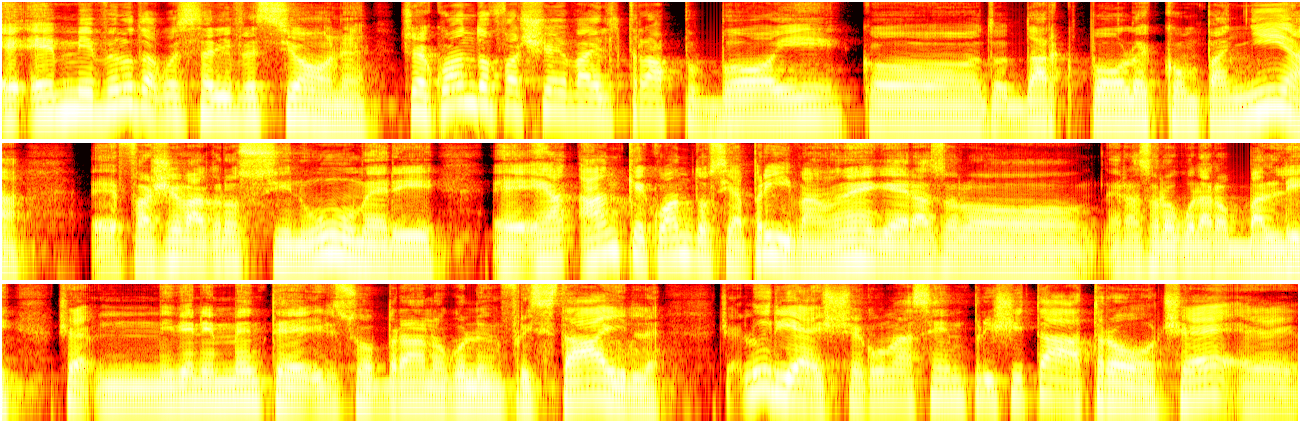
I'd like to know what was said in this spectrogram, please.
e, e, mi è venuta questa riflessione, cioè quando faceva il Trap Boy con Dark Polo e compagnia, eh, faceva grossi numeri e, e, anche quando si apriva, non è che era solo, era solo quella roba lì, cioè mh, mi viene in mente il suo brano, quello in freestyle, cioè lui riesce con una semplicità atroce, eh,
